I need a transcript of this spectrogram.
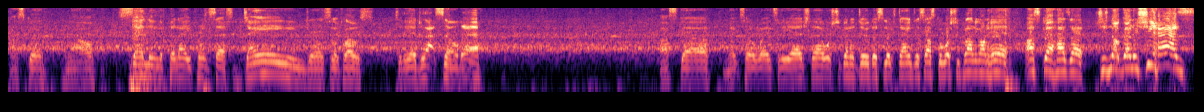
Asuka now sending the Pinay Princess dangerously close to the edge of that cell there. Asuka makes her way to the edge there. What's she going to do? This looks dangerous. Asuka, what's she planning on here? Asuka has her. She's not going to. She has!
